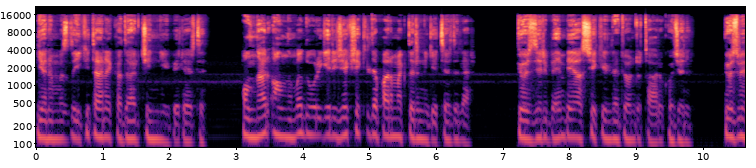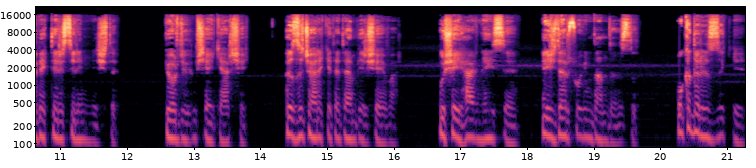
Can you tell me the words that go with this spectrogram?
Yanımızda iki tane kadar cinni belirdi. Onlar alnıma doğru gelecek şekilde parmaklarını getirdiler. Gözleri bembeyaz şekilde döndü Tarık Hoca'nın. Göz bebekleri silinmişti. Gördüğüm şey gerçek. Hızlıca hareket eden bir şey var. Bu şey her neyse ejder soyundan da hızlı. O kadar hızlı ki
